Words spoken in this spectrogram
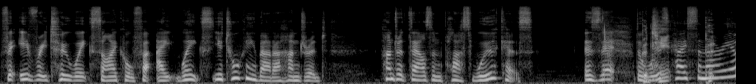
for every two week cycle for eight weeks. You're talking about a hundred. 100,000 plus workers. Is that the Poten- worst case scenario?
